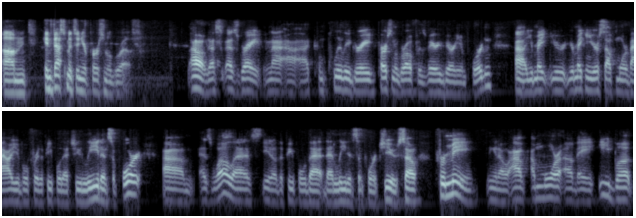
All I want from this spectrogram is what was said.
um, investments in your personal growth? Oh, that's that's great, and I, I completely agree. Personal growth is very very important. Uh, you make you're you're making yourself more valuable for the people that you lead and support, um, as well as you know the people that that lead and support you. So for me, you know, I, am more of a ebook,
